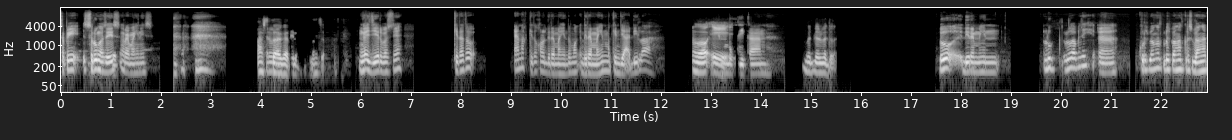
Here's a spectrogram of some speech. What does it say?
Tapi seru gak sih ngeremehin ini? Astaga tidak. Masuk. Enggak jir maksudnya. Kita tuh enak gitu kalau diremehin tuh diremehin makin jadi lah. Oh, eh. Membuktikan. Betul, betul. Lu diremehin lu lu apa sih? Eh kurus banget, kurus banget, kurus banget.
